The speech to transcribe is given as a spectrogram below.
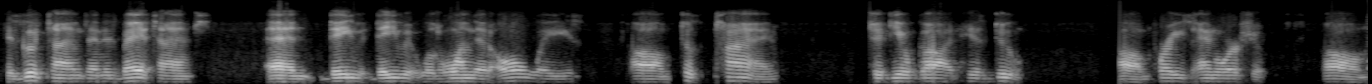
his good times and his bad times. And David David was one that always um, took time to give God his due um, praise and worship. Um,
